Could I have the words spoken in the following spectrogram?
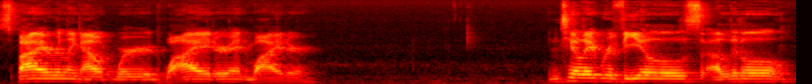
spiraling outward wider and wider until it reveals a little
